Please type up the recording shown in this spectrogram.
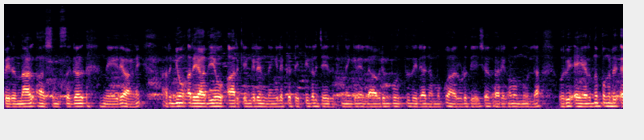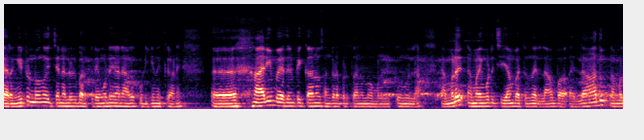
പെരുന്നാൾ ആശംസകൾ നേരെയാണ്. അറിഞ്ഞോ അറിയാതെയോ ആർക്കെങ്കിലും എന്തെങ്കിലുമൊക്കെ തെറ്റുകൾ ചെയ്തിട്ടുണ്ടെങ്കിൽ എല്ലാവരും പുറത്തു തരിക. നമുക്കും ആരോട് ദേഷ്യ കാര്യങ്ങളൊന്നുമില്ല. ഒരു എയർന്ന് ഇപ്പം ഇങ്ങോട്ട് ഇറങ്ങിയിട്ടുണ്ടോ എന്ന് വെച്ചാൽ ഒരു ബർത്ത്ഡേ കൊണ്ട് ഞാൻ ആകെ കുടുങ്ങി നിൽക്കുകയാണ്. ആരെയും വേദനിപ്പിക്കാനോ സങ്കടപ്പെടുത്താനോ നമ്മൾ നിൽക്കുന്നില്ല നമ്മൾ നമ്മളെയും കൊണ്ട് ചെയ്യാൻ പറ്റുന്ന എല്ലാം എല്ലാതും നമ്മൾ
